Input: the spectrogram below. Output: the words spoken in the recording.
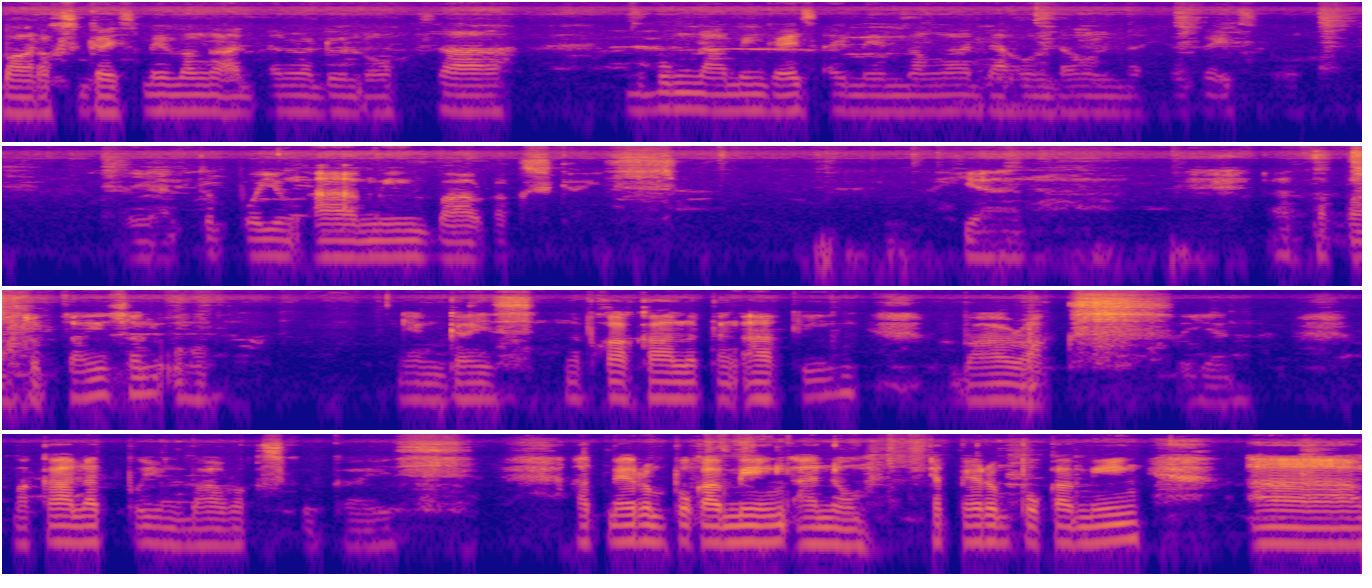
barracks guys. May mga ano na doon oh. Sa bubong namin guys ay may mga dahon-dahon na siya guys. Oh. Ayan. Ito po yung aming barracks guys. Ayan. At papasok tayo sa loob. Yan guys. Napakakalat ang aking barracks. Ayan. Makalat po yung barracks ko guys. At meron po kaming ano, at meron po kaming ah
